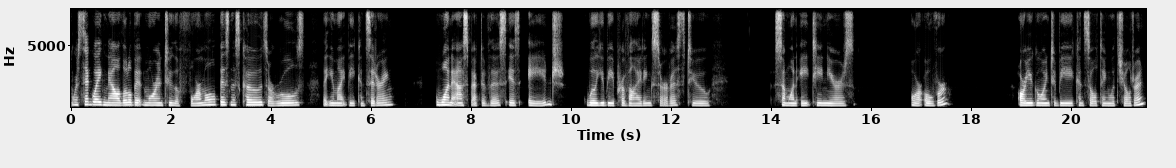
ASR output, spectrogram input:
we're segueing now a little bit more into the formal business codes or rules that you might be considering. One aspect of this is age. Will you be providing service to someone 18 years or over? Are you going to be consulting with children?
